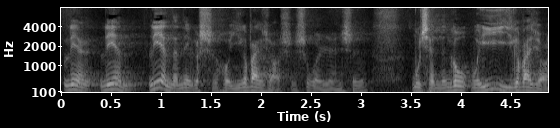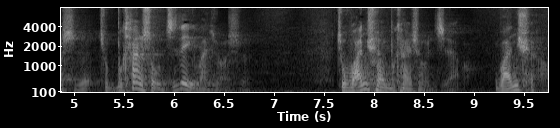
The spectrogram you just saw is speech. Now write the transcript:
练练练的那个时候，一个半小时是我人生目前能够唯一一个半小时就不看手机的一个半小时，就完全不看手机啊，完全啊，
